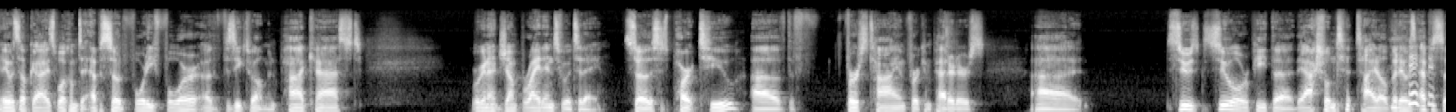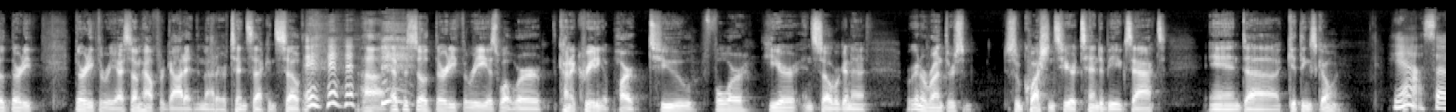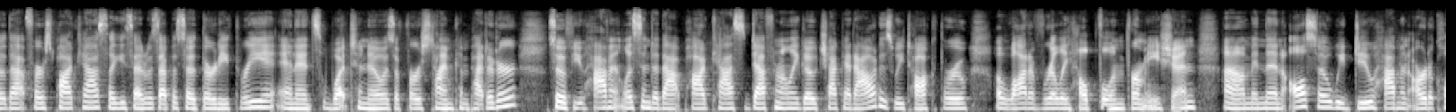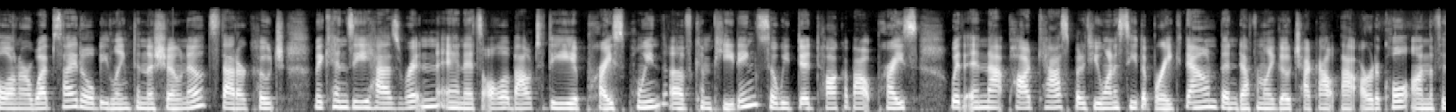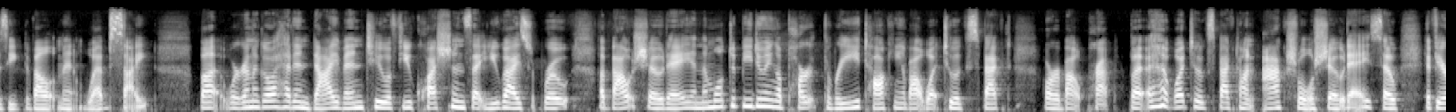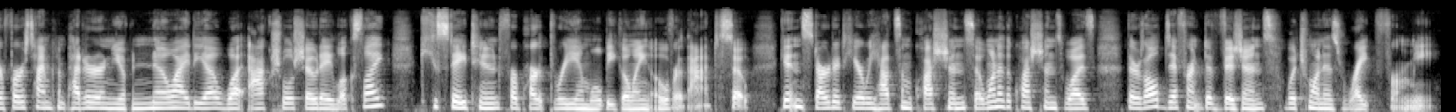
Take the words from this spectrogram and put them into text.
Hey, what's up, guys? Welcome to episode 44 of the Physique Development Podcast. We're going to jump right into it today. So, this is part two of the f- first time for competitors. Uh, Sue, Sue will repeat the, the actual t- title, but it was episode 30, 33. I somehow forgot it in a matter of 10 seconds. So, uh, episode 33 is what we're kind of creating a part two for here. And so, we're going to we're going to run through some, some questions here, 10 to be exact, and uh, get things going. Yeah. So that first podcast, like you said, was episode 33, and it's what to know as a first time competitor. So if you haven't listened to that podcast, definitely go check it out as we talk through a lot of really helpful information. Um, and then also, we do have an article on our website. It'll be linked in the show notes that our coach McKenzie has written, and it's all about the price point of competing. So we did talk about price within that podcast, but if you want to see the breakdown, then definitely go check out that article on the physique development development website. But we're going to go ahead and dive into a few questions that you guys wrote about show day. And then we'll be doing a part three talking about what to expect or about prep, but what to expect on actual show day. So if you're a first time competitor and you have no idea what actual show day looks like, stay tuned for part three and we'll be going over that. So getting started here, we had some questions. So one of the questions was there's all different divisions. Which one is right for me?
